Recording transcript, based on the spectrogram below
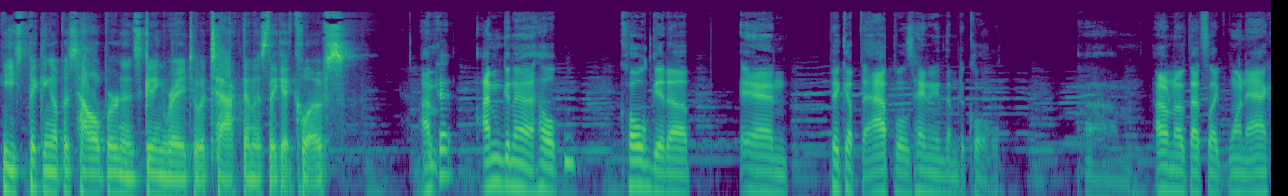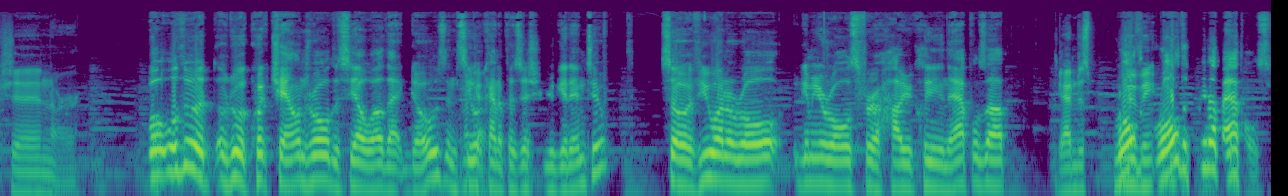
He's picking up his halberd and is getting ready to attack them as they get close. I'm Okay. I'm gonna help Cole get up and pick up the apples, handing them to Cole. Um, I don't know if that's like one action or Well, we'll do a we'll do a quick challenge roll to see how well that goes and see what kind of position you get into. So if you want to roll, give me your rolls for how you're cleaning the apples up. yeah. I'm just Roll, moving. roll to clean up apples.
